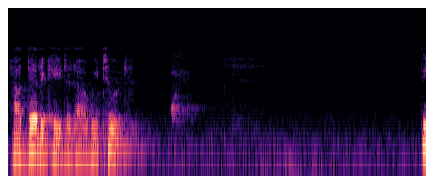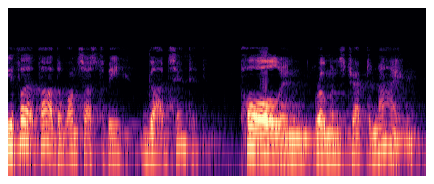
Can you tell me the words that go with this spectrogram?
How dedicated are we to it? The Father wants us to be God centered. Paul in Romans chapter 9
